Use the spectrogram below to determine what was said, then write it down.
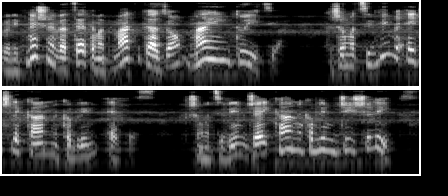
ולפני שנבצע את המתמטיקה הזו, מהי האינטואיציה? כאשר מציבים H לכאן מקבלים 0. כאשר מציבים J כאן מקבלים G של X.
